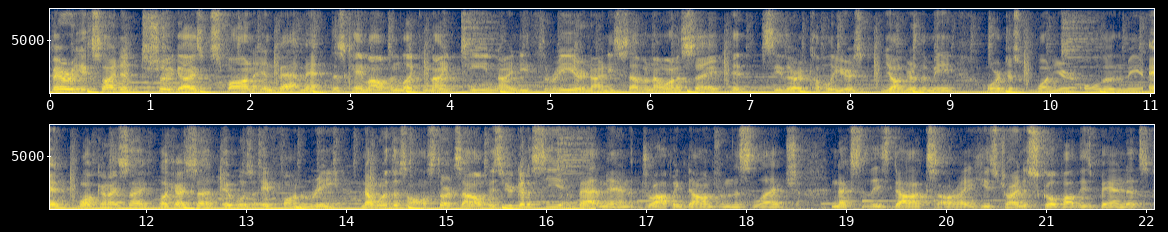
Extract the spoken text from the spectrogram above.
very excited to show you guys Spawn and Batman. This came out in like 1993 or 97, I want to say. It's either a couple of years younger than me or just one year older than me. And what can I say? Like I said, it was a fun read. Now where this all starts out is you're gonna see Batman dropping down from this ledge next to these docks, alright, he's trying to scope out these bandits,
